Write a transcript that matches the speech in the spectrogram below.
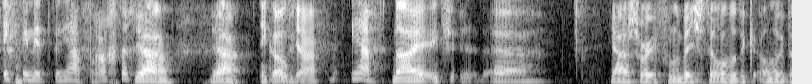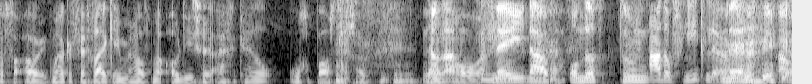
Ik vind dit, ja, prachtig. ja, ja. ik ook, ja. Ja, Nou, ik... eh, ja, sorry, ik voel een beetje stil. Omdat ik, omdat ik dacht van... Oh, ik maak een vergelijking in mijn hoofd. Maar oh, die is eigenlijk heel ongepast of zo. Nou, na horen. Nee, nou, omdat toen... Adolf Hitler. Nee, Oh,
